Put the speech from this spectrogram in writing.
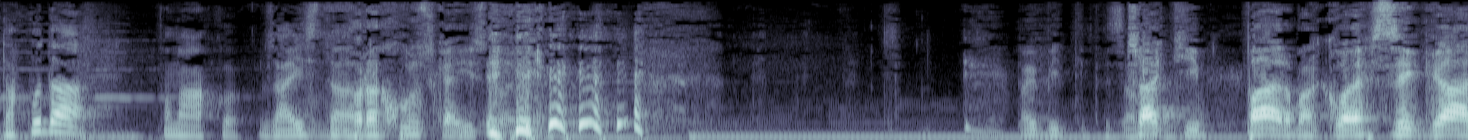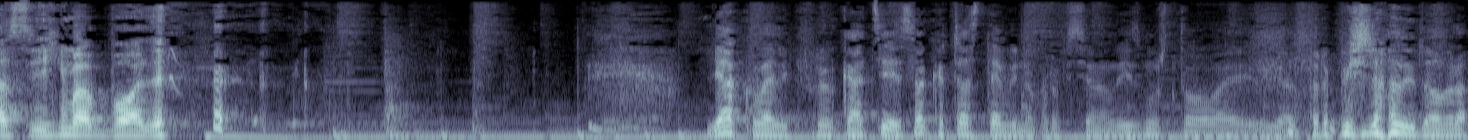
tako da, onako, zaista... Vrhunska istorija. Pa biti bez Čak i Parma koja se gasi ima bolje. jako velike provokacije, svaka čast tebi na profesionalizmu što ovaj, ja trpiš, ali dobro.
